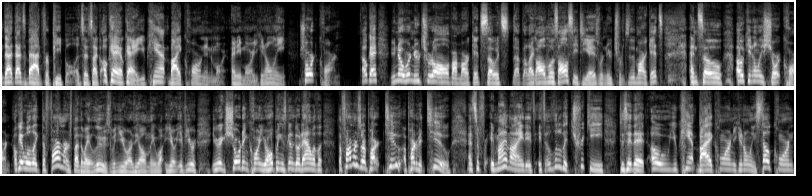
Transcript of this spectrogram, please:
that that's bad for people. And so it's like, okay, okay, you can't buy corn anymore. Anymore, you can only short corn. Okay, you know we're neutral to all of our markets, so it's uh, like almost all CTAs we're neutral to the markets, and so oh, you can only short corn. Okay, well, like the farmers, by the way, lose when you are the only one. You know, if you're you're shorting corn, you're hoping it's going to go down. Well, the, the farmers are part too, a part of it too. And so, for, in my mind, it's it's a little bit tricky to say that oh, you can't buy corn, you can only sell corn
